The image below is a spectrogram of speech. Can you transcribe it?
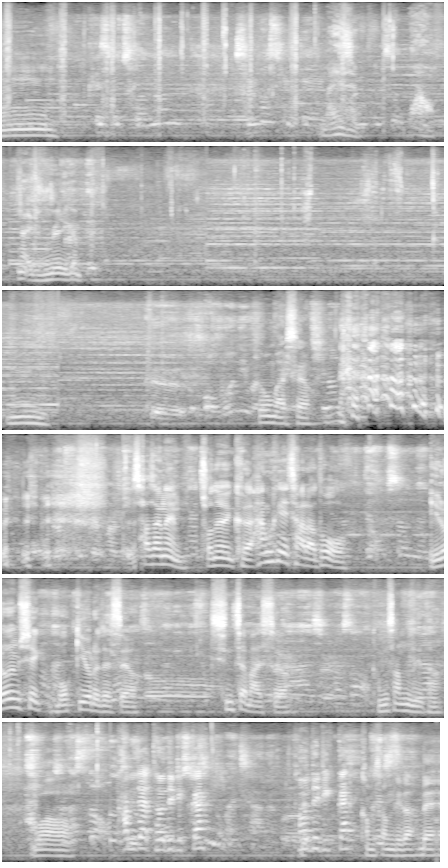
음, 그래서 저는 젊었을 때 amazing. Wow, that is really good. 그 어머님한테 너무 맛있어요. 한 사장님, 저는 그 한국에 살아도 없었는데 이런 음식 먹기 오래됐어요. 진짜 맛있어요. 싶어서 감사합니다. 와, 감자 더 드릴까? 더 드릴까? 감사합니다. 네.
